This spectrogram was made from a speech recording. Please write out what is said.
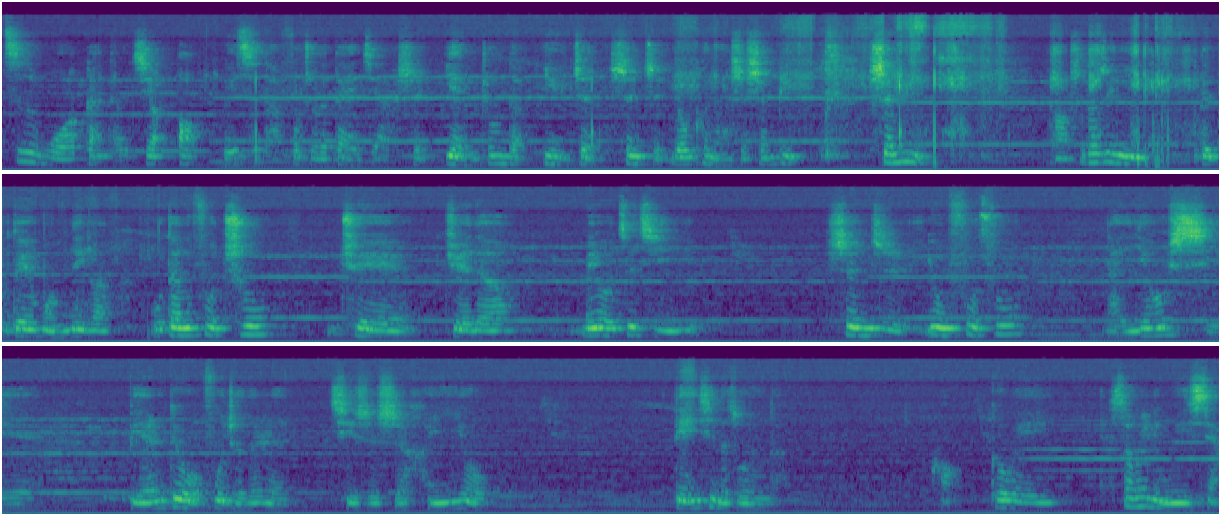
自我感到骄傲。为此，他付出的代价是严重的抑郁症，甚至有可能是生病、生命。好，说到这里，对不对？我们那个无端的付出，却觉得没有自己，甚至用付出来要挟别人对我负责的人，其实是很有点醒的作用的。好，各位。稍微领悟一下，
